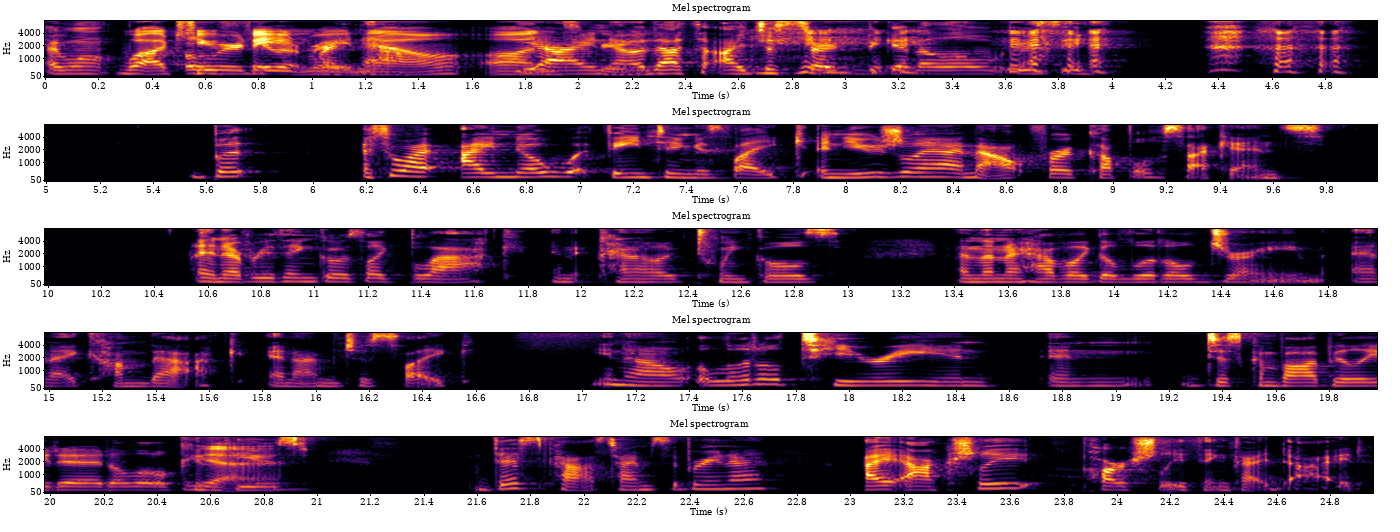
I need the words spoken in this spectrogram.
I won't Watch you faint right now. on yeah, I know. That's I just started to get a little woozy. But so I, I know what fainting is like. And usually I'm out for a couple seconds and everything goes like black and it kind of like twinkles. And then I have like a little dream and I come back and I'm just like, you know, a little teary and, and discombobulated, a little Yeah. confused. This past time, Sabrina, I actually partially think I died.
